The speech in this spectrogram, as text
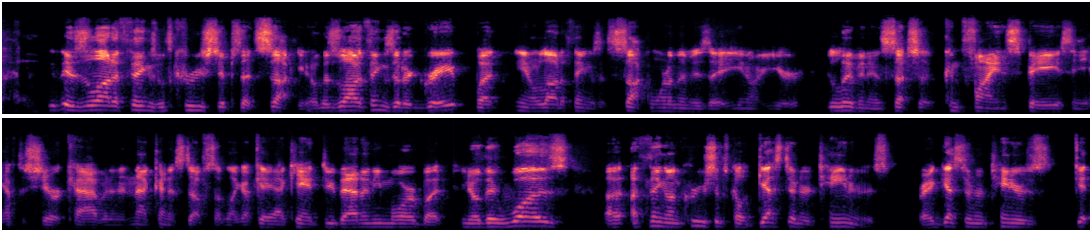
There's a lot of things with cruise ships that suck, you know. There's a lot of things that are great, but you know, a lot of things that suck. One of them is that you know you're living in such a confined space and you have to share a cabin and that kind of stuff. So I'm like, okay, I can't do that anymore. But you know, there was a, a thing on cruise ships called guest entertainers, right? Guest entertainers get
